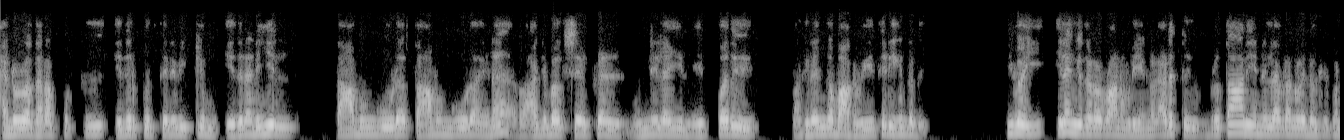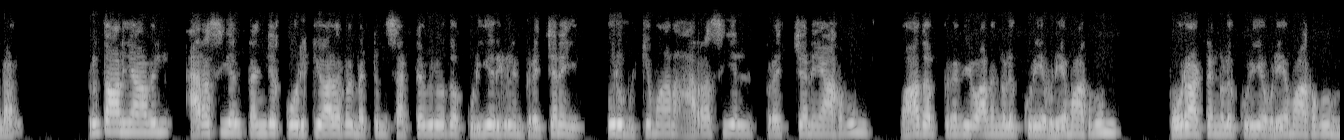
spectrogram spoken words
அனுர தரப்புக்கு எதிர்ப்பு தெரிவிக்கும் எதிரணியில் தாமுங்கூட தாமுங்கூட தாமும் என ராஜபக்சேக்கள் முன்னிலையில் நிற்பது பகிரங்கமாகவே தெரிகின்றது. இவை இலங்கை தொடர்பான விடயங்கள். அடுத்து பிரித்தானிய நிலவரங்களை நோக்கிக் கொண்டால் பிரித்தானியாவில் அரசியல் தஞ்ச கோரிக்கையாளர்கள் மற்றும் சட்டவிரோத குடியேறிகளின் பிரச்சனை ஒரு முக்கியமான அரசியல் பிரச்சனையாகவும் வாத பிரதிவாதங்களுக்குரிய விடயமாகவும் போராட்டங்களுக்குரிய விடயமாகவும்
